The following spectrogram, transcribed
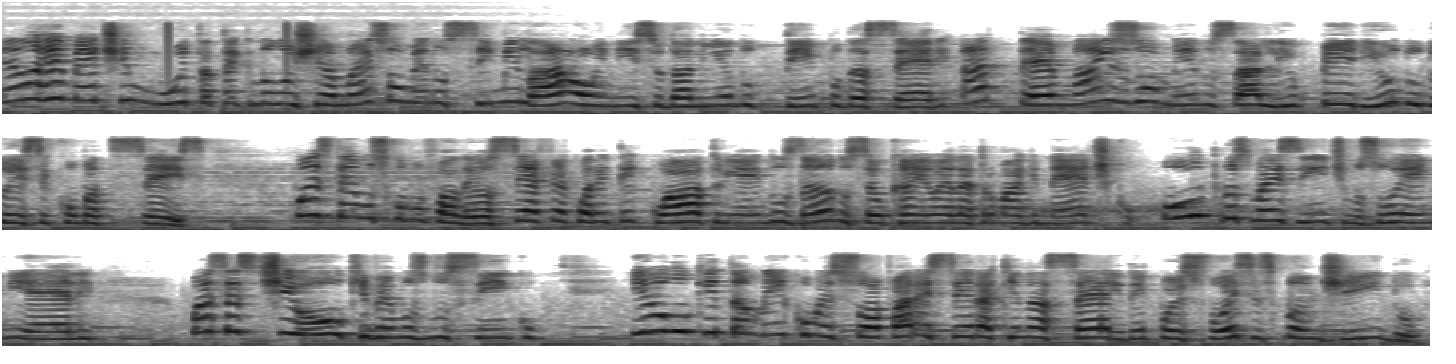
Ela remete muito à tecnologia mais ou menos similar ao início da linha do tempo da série, até mais ou menos ali o período do Ace Combat 6. Pois temos, como falei, o CFA-44 e ainda usando seu canhão eletromagnético, ou para os mais íntimos, o ML, o SSTO que vemos no 5, e algo que também começou a aparecer aqui na série e depois foi se expandindo,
